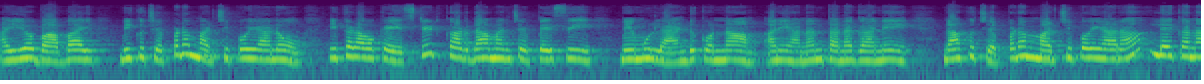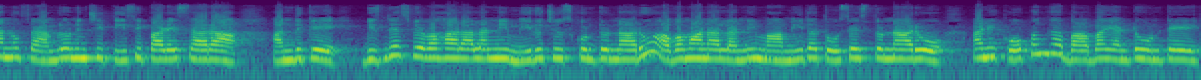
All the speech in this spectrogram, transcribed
అయ్యో బాబాయ్ మీకు చెప్పడం మర్చిపోయాను. ఇక్కడ ఒక ఎస్టేట్ కడదామని చెప్పేసి మేము ల్యాండ్ కొన్నాం అని అనంత్ అనగానే నాకు చెప్పడం మర్చిపోయారా? లేక నన్ను ఫ్యామిలీ నుంచి తీసి పాడేశారా? అందుకే బిజినెస్ వ్యవహారాలన్నీ మీరు చూసుకుంటున్నారు అవమానాలన్నీ మా మీద తోసేస్తున్నారు అని కోపంగా బాబాయ్ అంటూ ఉంటే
